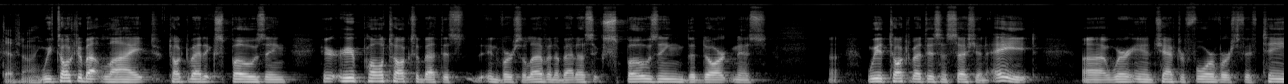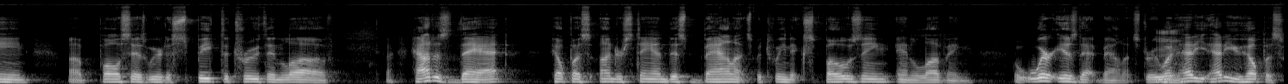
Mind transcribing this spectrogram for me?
Definitely. We've talked about light, talked about exposing. Here, here Paul talks about this in verse 11 about us exposing the darkness. Uh, we had talked about this in session 8 uh, where in chapter 4, verse 15, uh, Paul says we are to speak the truth in love. Uh, how does that help us understand this balance between exposing and loving? Where is that balance, Drew? Mm. How, do you, how do you help us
